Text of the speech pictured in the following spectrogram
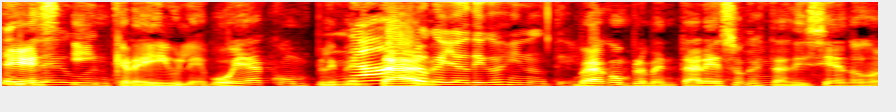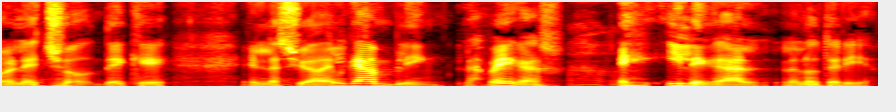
es increíble. Voy a complementar. Nada de lo que yo digo es inútil. Voy a complementar eso que estás diciendo con el hecho de que en la ciudad del gambling, Las Vegas, es ilegal la lotería.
